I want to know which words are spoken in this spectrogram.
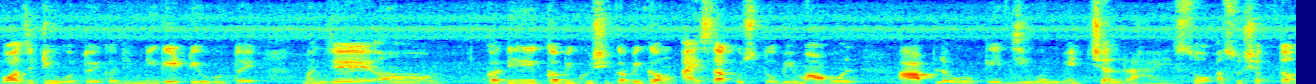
पॉझिटिव्ह होतोय कधी निगेटिव्ह होतोय. म्हणजे कधी कभी खुशी कभी गम ऐसा कुछ तो भी माहोल आप लोगों के जीवन में चल रहा है. सो असू शकतं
